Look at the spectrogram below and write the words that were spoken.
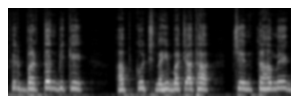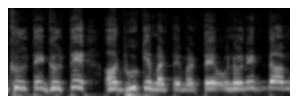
फिर बर्तन बिके। अब कुछ नहीं बचा था। चिंता में घुलते घुलते और भूखे मरते मरते उन्होंने दम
